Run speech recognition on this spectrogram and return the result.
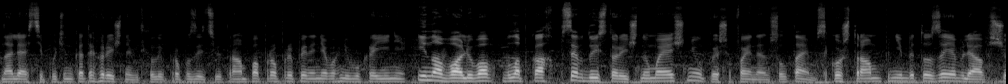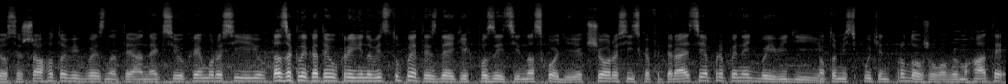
На лясці Путін категорично відхилив пропозицію Трампа про припинення вогню в Україні і навалював в лапках псевдоісторичну маячню. Пише Financial Times. Також Трамп нібито заявляв, що США готові визнати анексію Криму Росією та закликати Україну відступити з деяких позицій на сході, якщо Російська Федерація припинить бойові дії. Натомість Путін продовжував вимагати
